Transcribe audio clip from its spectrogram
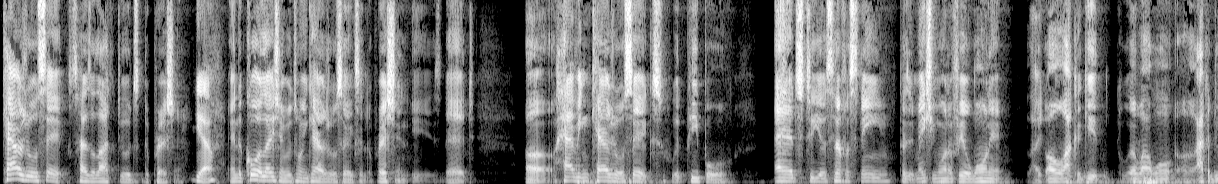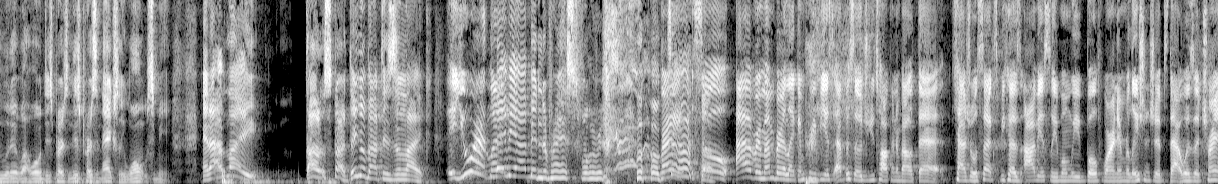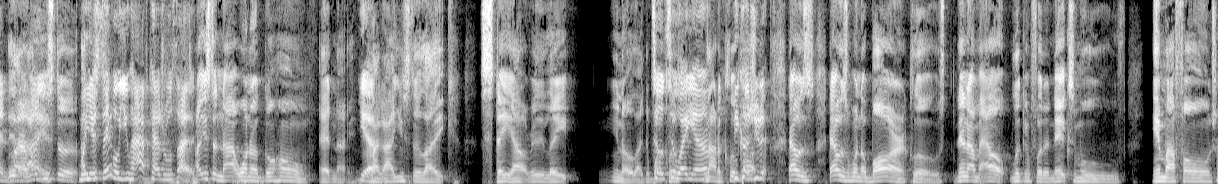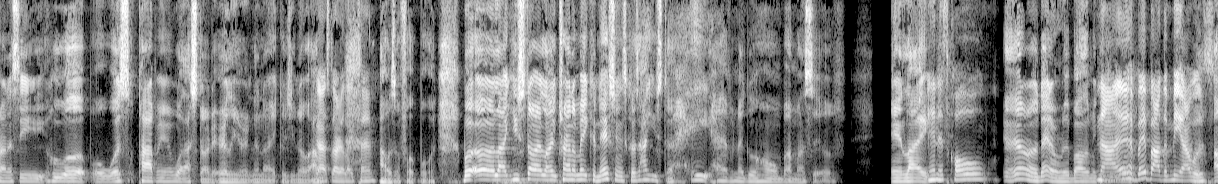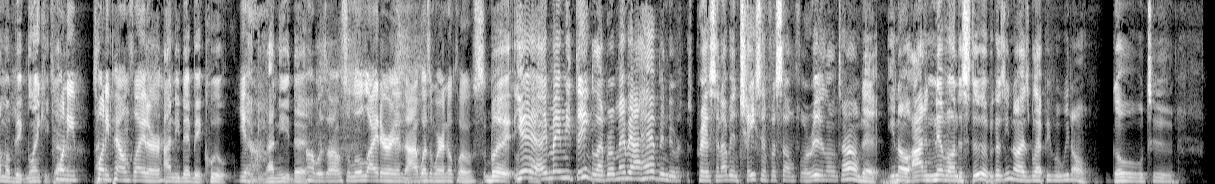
casual sex has a lot to do with depression. Yeah. And the correlation between casual sex and depression is that uh, having casual sex with people adds to your self esteem because it makes you want to feel wanted. Like, oh, I could get whoever I want. Uh, I could do whatever I want. This person, this person actually wants me. And I'm like, thought start thinking about this and like, You were like maybe I've been depressed for a really long Right. time. So I remember like in previous episodes you talking about that casual sex because obviously when we both weren't in relationships that was a trend in our I life. used to- when I you're used- single you have casual sex. I used to not want to go home at night. Yeah. like I used to like stay out really late. You know, like the Till 2 a.m.? Not a club Because bar- you didn't- That was that was when the bar closed. Then I'm out looking for the next move in my phone, trying to see who up or what's popping. Well, I started earlier in the night because you know I got started like 10. I was a fuck boy. But uh like you start like trying to make connections because I used to hate having to go home by myself. And like And it's cold. Know, that don't really bother me. Nah, you know, it, it bothered me. I was I'm a big blanket guy. 20, 20 pounds lighter. I need that big quilt. Yeah. baby. I need that. I was I was a little lighter and I wasn't wearing no clothes. but yeah, it made me think like, bro, maybe I have been depressed and I've been chasing for something for a really long time that you know I never understood because you know as black people we don't go to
